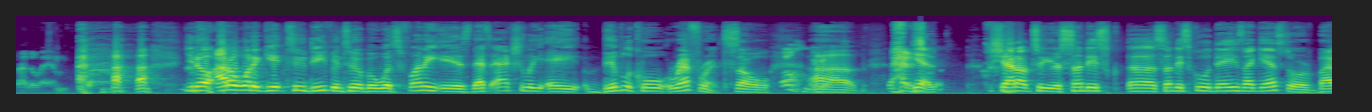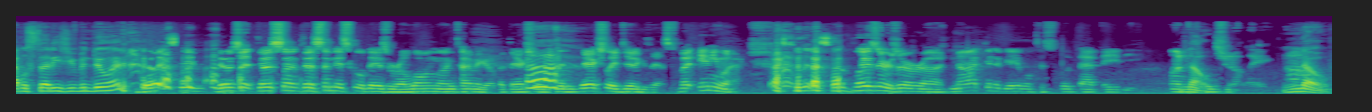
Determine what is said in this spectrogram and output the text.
by the way. you know, I don't want to get too deep into it, but what's funny is that's actually a biblical reference. So, oh uh, yeah. Shout out to your Sunday uh, Sunday school days, I guess, or Bible studies you've been doing. those, those, those, those Sunday school days were a long, long time ago, but they actually they actually did exist. But anyway, so the, so the Blazers are uh, not going to be able to split that baby, unfortunately. No. Um, no.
